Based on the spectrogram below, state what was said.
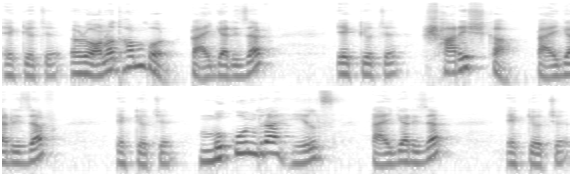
একটি হচ্ছে রণথম্বর টাইগার রিজার্ভ, একটি হচ্ছে সারিস্কা টাইগার রিজার্ভ, একটি হচ্ছে মুকুন্দ্রা হিলস টাইগার রিজার্ভ, একটি হচ্ছে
